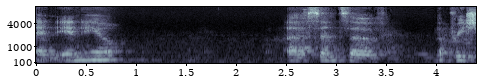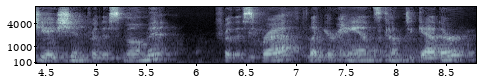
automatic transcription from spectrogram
And inhale a sense of appreciation for this moment, for this breath. Let your hands come together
